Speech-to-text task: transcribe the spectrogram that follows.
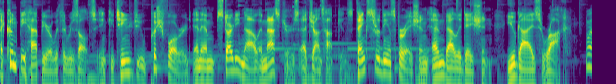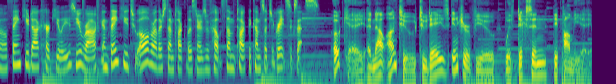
I couldn't be happier with the results and continue to push forward and am starting now a master's at Johns Hopkins. Thanks for the inspiration and validation. You guys rock. Well, thank you, Doc Hercules. You rock. And thank you to all of our other STEM Talk listeners who've helped STEM Talk become such a great success. Okay, and now on to today's interview with Dickson Despommier.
